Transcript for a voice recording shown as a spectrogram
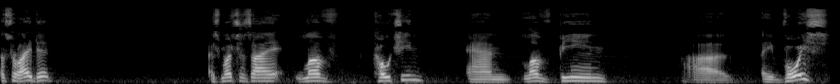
That's what I did. As much as I love coaching and love being uh, a voice,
